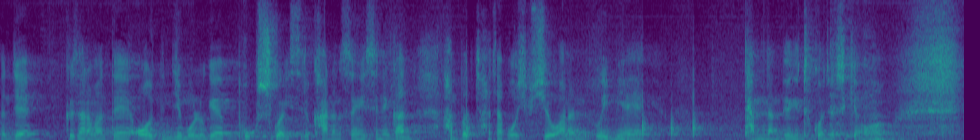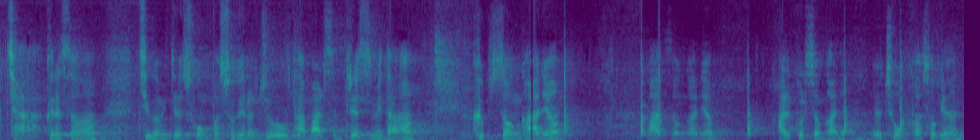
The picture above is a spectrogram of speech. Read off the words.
현재 그 사람한테 어딘지 모르게 복수가 있을 가능성이 있으니까 한번 찾아보십시오 하는 의미의 담낭벽이 두꺼워졌을 경우. 자, 그래서 지금 이제 소음파 소견을 쭉 다 말씀드렸습니다. 급성 간염, 만성 간염, 알코올성 간염, 초음파 소견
